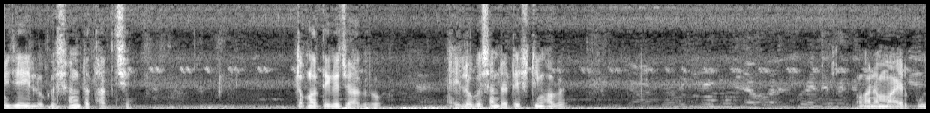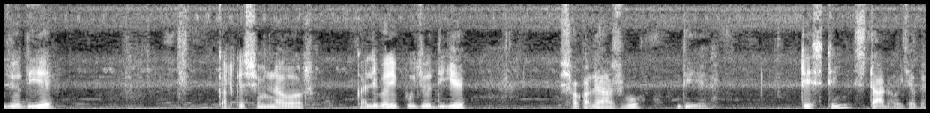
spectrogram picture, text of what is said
এই যে এই লোকেশানটা থাকছে, তোমরা দেখেছ আগেও, এই লোকেশানটা টেস্টিং হবে। ওখানে মায়ের পুজো দিয়ে, কালকে সিমনাগর কালীবাড়ি পুজো দিয়ে সকালে আসব, দিয়ে টেস্টিং স্টার্ট হয়ে যাবে।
